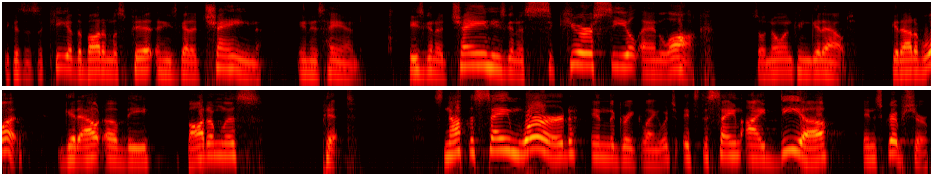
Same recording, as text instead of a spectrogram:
because it's the key of the bottomless pit, and he's got a chain in his hand. He's going to chain, he's going to secure, seal, and lock so no one can get out. Get out of what? Get out of the bottomless pit. It's not the same word in the Greek language, it's the same idea in Scripture.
